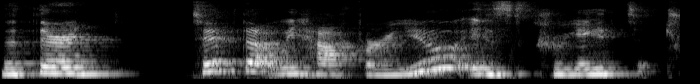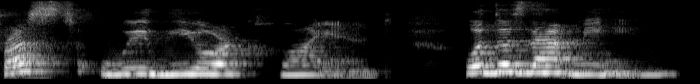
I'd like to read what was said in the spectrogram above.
The third tip that we have for you is create trust with your client. What does that mean?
